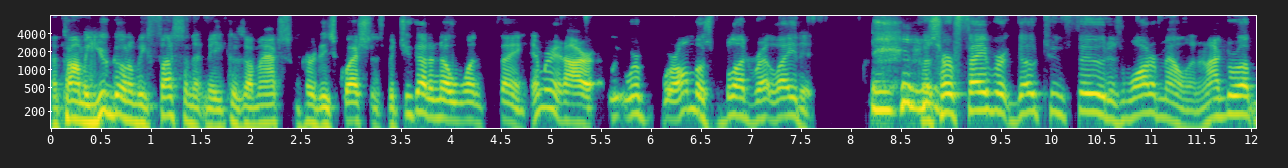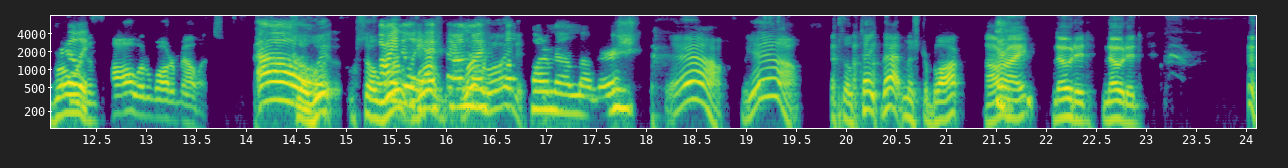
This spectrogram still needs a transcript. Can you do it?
Now, Tommy, you're going to be fussing at me because I'm asking her these questions, but you got to know one thing. Emery and I are we're we're almost blood related because her favorite go-to food is watermelon, and I grew up growing really? and hauling watermelons. Oh, so, we, so finally, we're, we're, I found my related. watermelon lover. Yeah, yeah. So take that, Mr. Block. All right, noted, noted.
